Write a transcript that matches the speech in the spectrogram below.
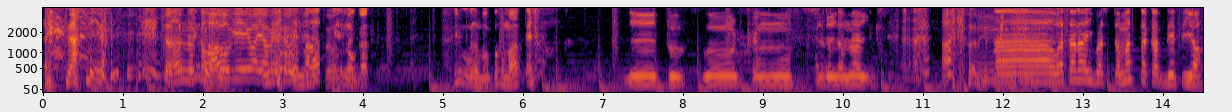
え何何？ちょっと顔？顔芸はやめてほしい回ですってんのか？全国のブックオフ回ってんの？えーっと、そうかもしれない。あそうですか。ああ、渡来橋と松坂ですよ。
